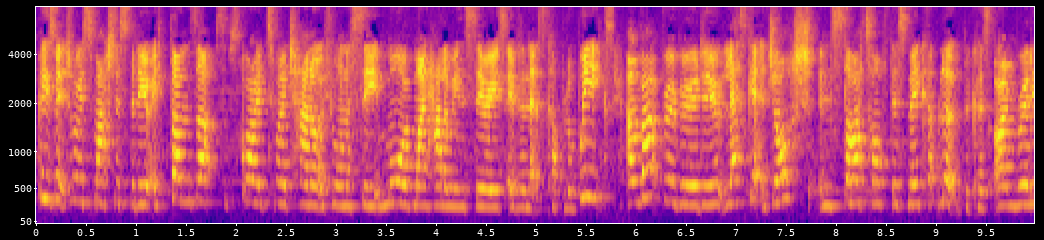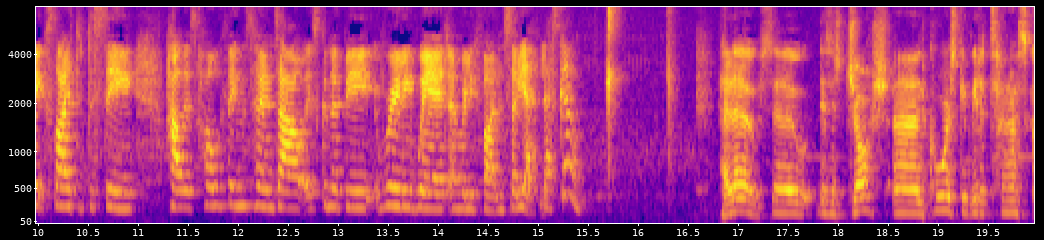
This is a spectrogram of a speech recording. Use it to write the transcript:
please make sure you smash this video a thumbs up subscribe to my channel if you want to see more of my halloween series over the next couple of weeks. And without further ado let's get josh and start off this makeup look because i'm really excited to see how this whole thing turns out. It's going to be really weird and really fun. So yeah let's go Hello, so this is Josh and Kora's given me the task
